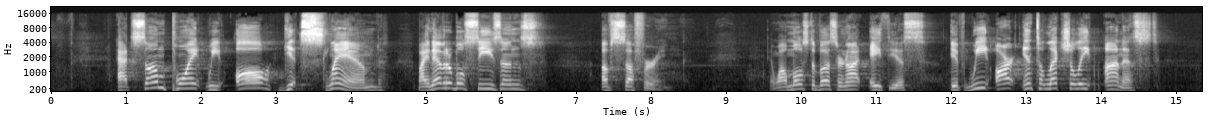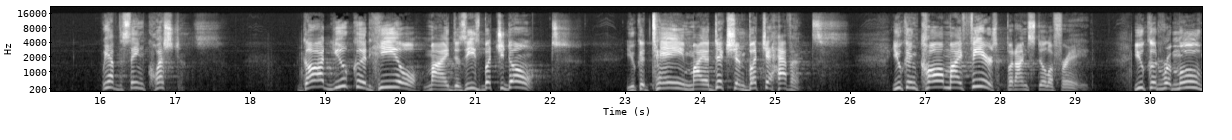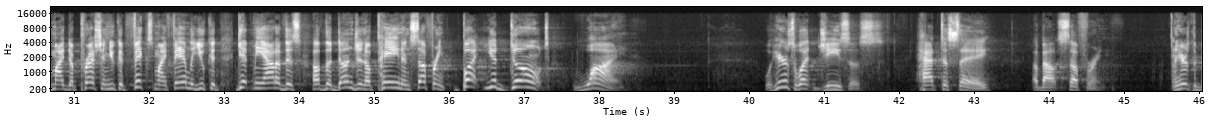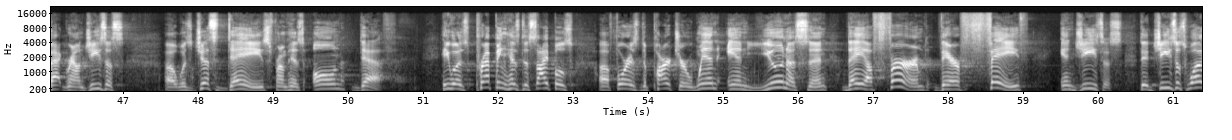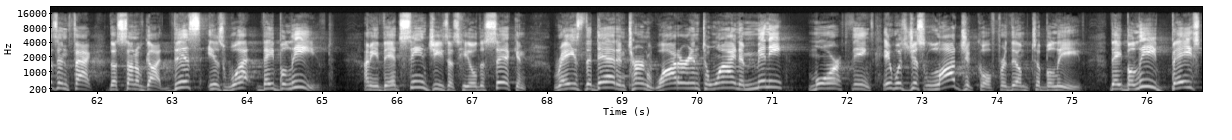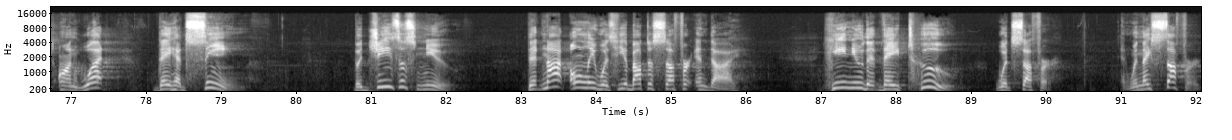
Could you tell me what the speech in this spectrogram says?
at some point we all get slammed by inevitable seasons of suffering. And while most of us are not atheists, if we are intellectually honest, we have the same questions. God, you could heal my disease, but you don't. You could tame my addiction, but you haven't. You can calm my fears, but I'm still afraid. You could remove my depression. You could fix my family. You could get me out of this of the dungeon of pain and suffering, but you don't. Why? Well, here's what Jesus had to say about suffering. And here's the background. Jesus uh, was just days from his own death. He was prepping his disciples uh, for his departure when, in unison, they affirmed their faith in Jesus. That Jesus was, in fact, the Son of God. This is what they believed. I mean, they had seen Jesus heal the sick and raise the dead and turn water into wine and many more things. It was just logical for them to believe. They believed based on what they had seen. But Jesus knew that not only was he about to suffer and die, he knew that they too would suffer. And when they suffered,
